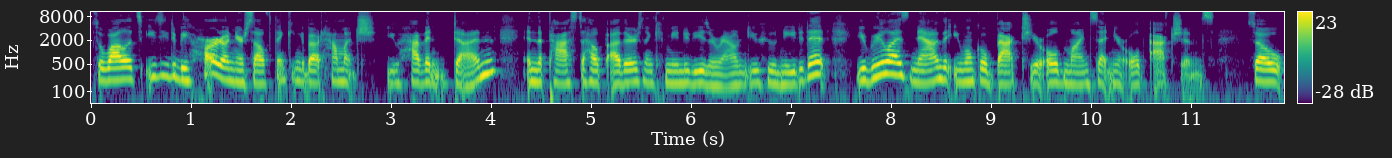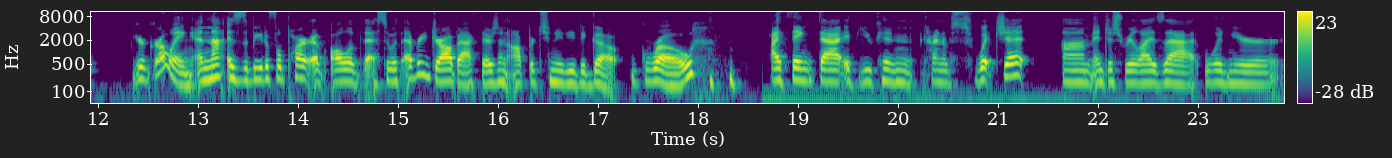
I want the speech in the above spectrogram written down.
So while it's easy to be hard on yourself thinking about how much you haven't done in the past to help others and communities around you who needed it you realize now that you won't go back to your old mindset and your old actions. So you're growing and that is the beautiful part of all of this. So with every drawback there's an opportunity to go grow I think that if you can kind of switch it um, and just realize that when you're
